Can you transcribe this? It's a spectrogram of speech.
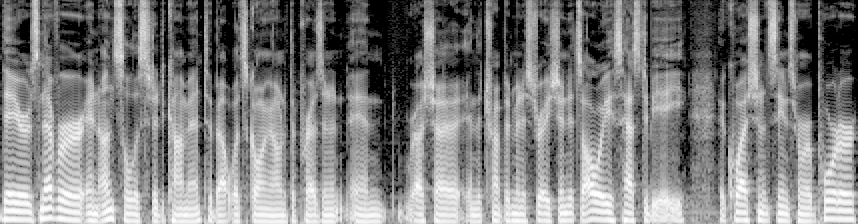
There's never an unsolicited comment about what's going on with the president and Russia and the Trump administration. It's always has to be a, a question, it seems, from a reporter.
